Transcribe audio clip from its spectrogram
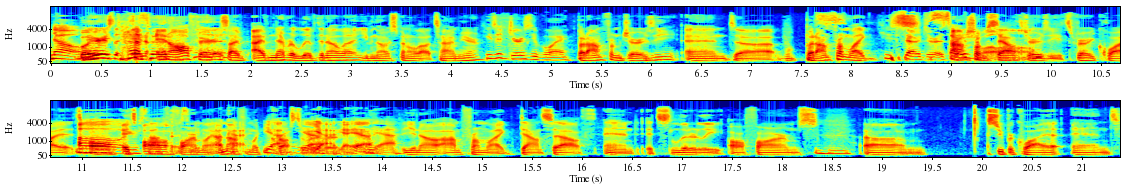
No. but here's the, doesn't. in, in all fairness, I've I've never lived in LA, even though I've spent a lot of time here. He's a Jersey boy. but I'm from Jersey, and uh, but I'm from like He's so Jersey. I'm from South Jersey. It's very quiet. It's Oh, all it's you're all South Jersey. farmland. I'm not Okay. from like Yeah. across the Yeah, river. yeah, yeah. Yeah. You know, I'm from like down south, and it's literally all farms, um, super quiet, and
